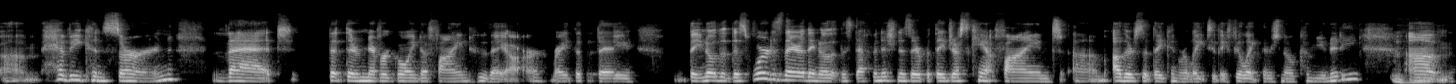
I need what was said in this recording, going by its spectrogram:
um, heavy concern that that they're never going to find who they are right? That they they know that this word is there they know that this definition is there but they just can't find um, others that they can relate to. They feel like there's no community. Mm-hmm. um,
